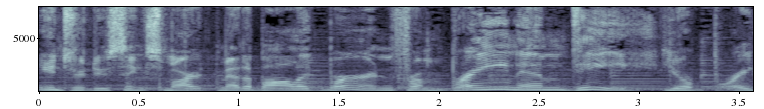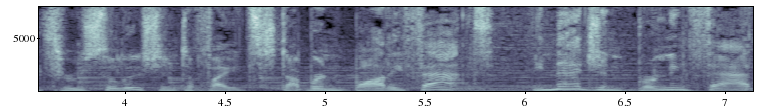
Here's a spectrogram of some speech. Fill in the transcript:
Introducing Smart Metabolic Burn from BrainMD, your breakthrough solution to fight stubborn body fat. Imagine burning fat,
